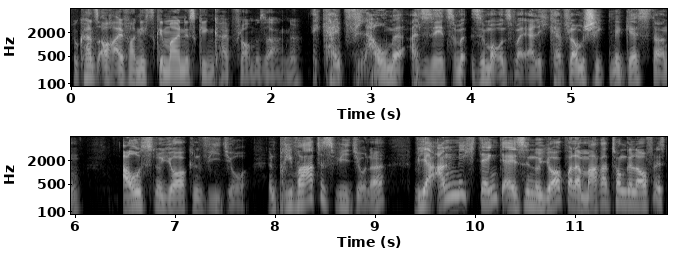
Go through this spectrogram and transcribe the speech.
Du kannst auch einfach nichts Gemeines gegen Kai Pflaume sagen, ne? Ey, Kai Pflaume, also jetzt sind wir uns mal ehrlich, Kai Pflaume schickt mir gestern aus New York ein Video. Ein privates Video, ne? Wie er an mich denkt, er ist in New York, weil er Marathon gelaufen ist.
